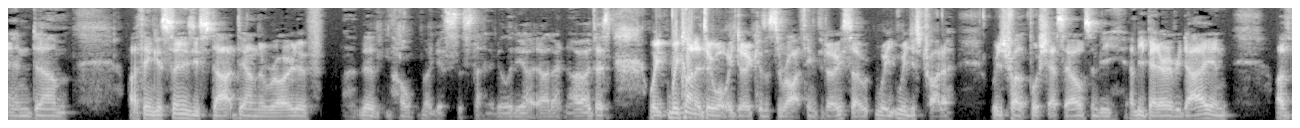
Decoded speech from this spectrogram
And um, I think as soon as you start down the road of the whole, I guess, sustainability, I, I don't know. I just we, we kind of do what we do because it's the right thing to do. So we, we just try to we just try to push ourselves and be and be better every day. And I've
